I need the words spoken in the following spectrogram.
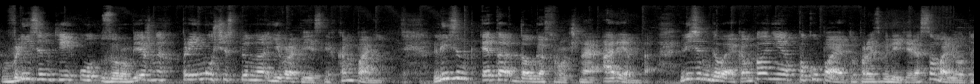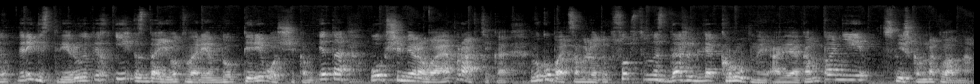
в лизинге у зарубежных, преимущественно европейских компаний. Лизинг – это долгосрочная аренда. Лизинговая компания покупает у производителя самолеты, регистрирует их и сдает в аренду перевозчикам. Это общемировая практика. Выкупать самолеты в собственность даже для крупной авиакомпании слишком накладно.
